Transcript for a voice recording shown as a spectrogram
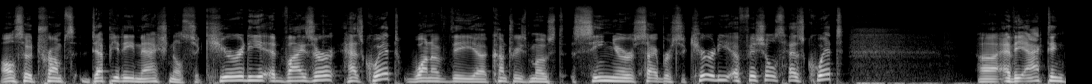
Also, Trump's deputy national security advisor has quit. One of the uh, country's most senior cybersecurity officials has quit. Uh, and the acting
